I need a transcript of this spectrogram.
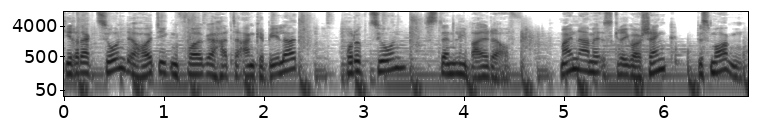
Die Redaktion der heutigen Folge hatte Anke Behlert, Produktion Stanley Baldauf. Mein Name ist Gregor Schenk. Bis morgen.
